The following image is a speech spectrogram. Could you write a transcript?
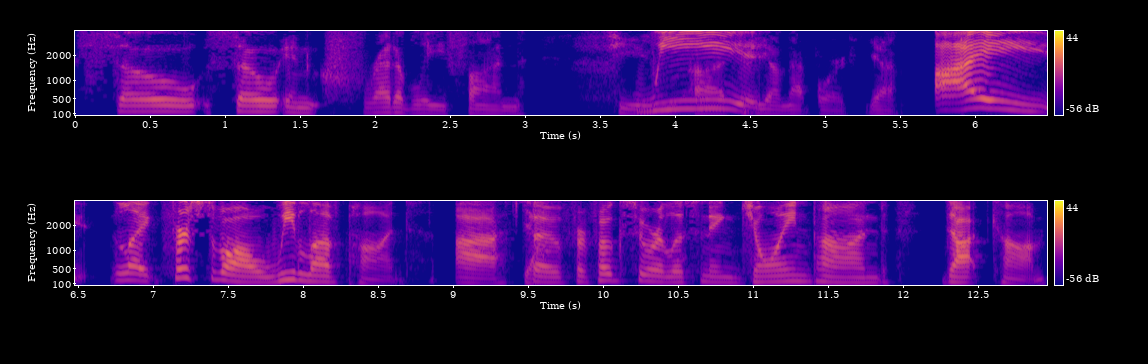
so so incredibly fun to uh, We- to be on that board yeah I like first of all, we love Pond. Uh so for folks who are listening, joinpond.com.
